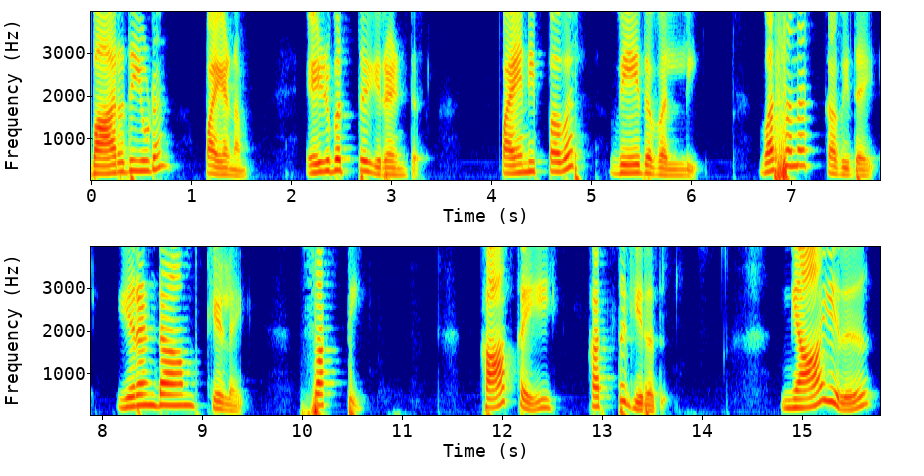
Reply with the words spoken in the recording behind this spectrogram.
பாரதியுடன் பயணம். எழுபத்து இரண்டு. பயணிப்பவர் வேதவல்லி. வசனக் கவிதை இரண்டாம் கிளை. சக்தி. காக்கை கத்துகிறது. ஞாயிறு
